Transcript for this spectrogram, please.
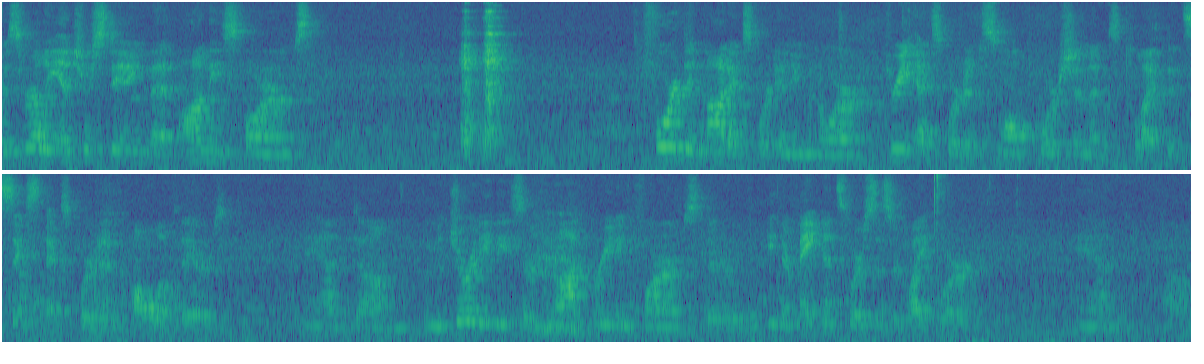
was really interesting that on these farms, four did not export any manure. Three exported a small portion that was collected. Six exported all of theirs. And um, the majority of these are not breeding farms. They're either maintenance horses or light work. And um,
